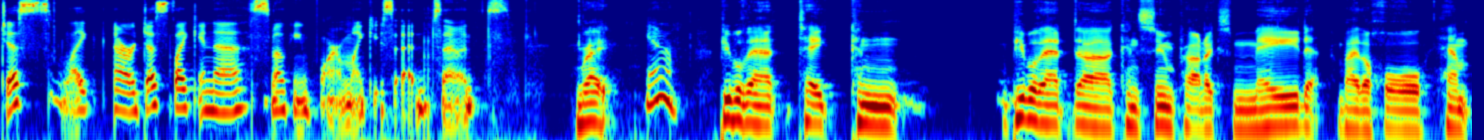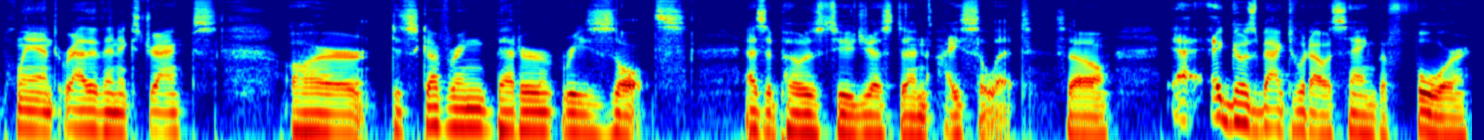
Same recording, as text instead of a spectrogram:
just like or just like in a smoking form, like you said. So it's Right. yeah. People that take con- people that uh, consume products made by the whole hemp plant rather than extracts are discovering better results as opposed to just an isolate. So uh, it goes back to what I was saying before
